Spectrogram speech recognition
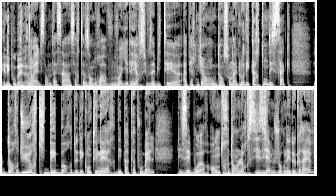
les poubelles. Ouais, elles s'entassent à certains endroits. Vous le voyez d'ailleurs si vous habitez euh, à Perpignan ou dans son agglo, des cartons, des sacs d'ordures qui débordent des containers, des bacs à poubelles. Les éboueurs entrent dans leur sixième journée de grève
